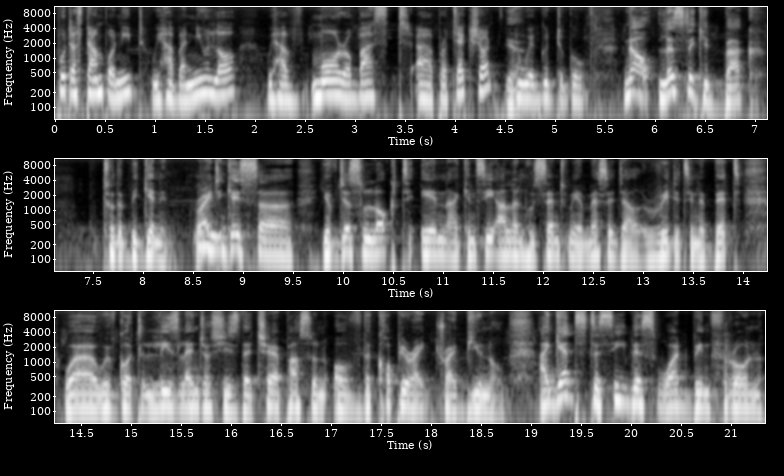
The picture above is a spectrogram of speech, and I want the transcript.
put a stamp on it. We have a new law. We have more robust uh, protection. Yeah. and we're good to go. Now, let's take it back to the beginning, right? In case uh, you've just locked in, I can see Alan who sent me a message. I'll read it in a bit. Where we've got Liz Lenjo, she's the chairperson of the Copyright Tribunal. I get to see this word being thrown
